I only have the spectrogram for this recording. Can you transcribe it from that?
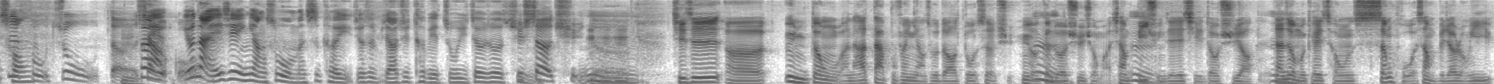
充。辅助的嗯对，有效果，有哪一些营养素我们是可以就是比较去特别注意，就是说去去摄取的？嗯其实呃，运动完它大部分营养素都要多摄取，因为有更多的需求嘛，像 B 群这些其实都需要，但是我们可以从生活上比较容易。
